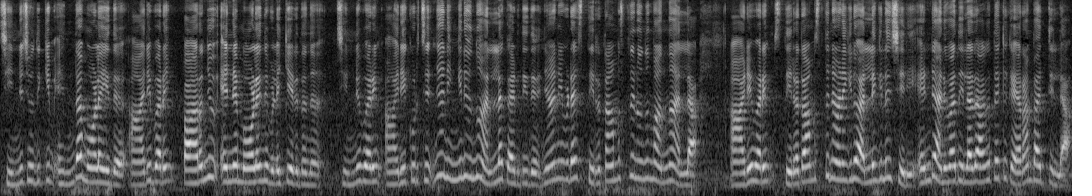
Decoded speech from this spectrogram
ചിന്നു ചോദിക്കും എന്താ മോളെ ഇത്? ആര്യ പറയും പറഞ്ഞു എന്നെ മോളെ എന്ന് വിളിക്കരുതെന്ന്. ചിന്നു പറയും ആര്യയെക്കുറിച്ച് ഞാൻ ഇങ്ങനെയൊന്നും അല്ല കരുതിയത്. ഞാൻ ഇവിടെ സ്ഥിരതാമസത്തിനൊന്നും വന്നതല്ല. ആര്യ പറയും സ്ഥിരതാമസത്തിനാണെങ്കിലും അല്ലെങ്കിലും ശരി എന്റെ അനുവാദം ഇല്ലാതെ അകത്തേക്ക് കയറാൻ പറ്റില്ല.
